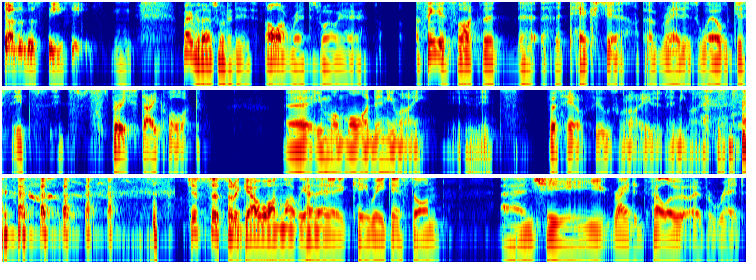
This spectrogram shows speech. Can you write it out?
because of the species. Maybe that's what it is. I like red as well. Yeah. I think it's like the, the the texture of red as well. Just it's it's very steak like uh, in my mind anyway. It's that's how it feels when I eat it anyway. Just to sort of go on, like we had a Kiwi guest on, and she rated fallow over red,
